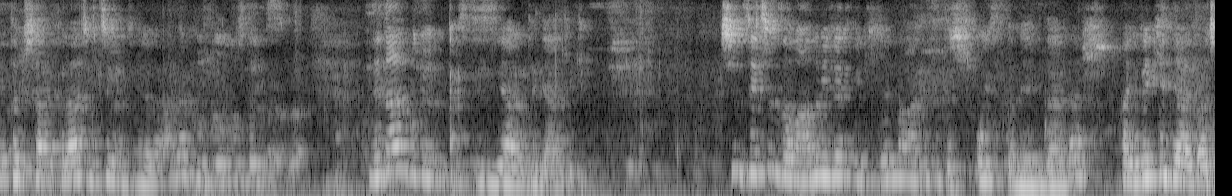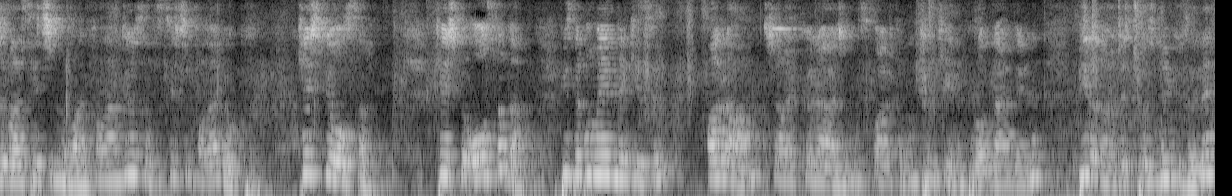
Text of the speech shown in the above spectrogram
Ve tabii Şarkıraç ilçe yönetimiyle beraber huzurunuzdayız. Neden bugün biz sizi ziyarete geldik? Şimdi seçim zamanı milletvekillerinin adetidir. O istemeye giderler. Hani vekil geldi acaba seçim mi var falan diyorsanız seçim falan yok. Keşke olsa. Keşke olsa da biz de bu memleketin Arağın, Şarkı Ağacı'nın, Isparta'nın, Türkiye'nin problemlerini bir an önce çözmek üzere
